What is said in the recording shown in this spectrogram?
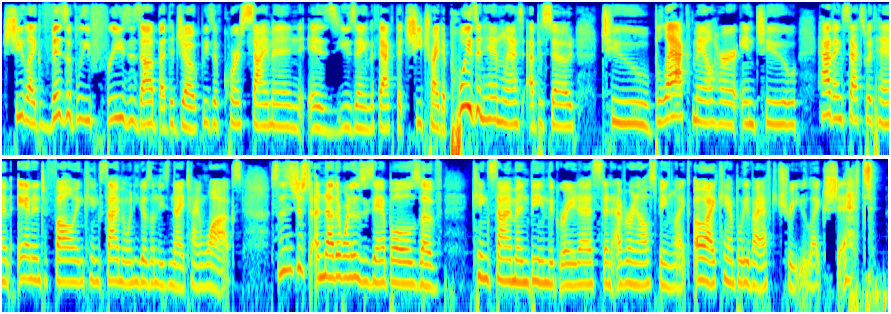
she like visibly freezes up at the joke because of course Simon is using the fact that she tried to poison him last episode to blackmail her into having sex with him and into following King Simon when he goes on these nighttime walks. So this is just another one of those examples of King Simon being the greatest and everyone else being like, "Oh, I can't believe I have to treat you like shit."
